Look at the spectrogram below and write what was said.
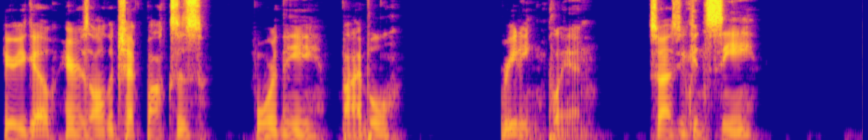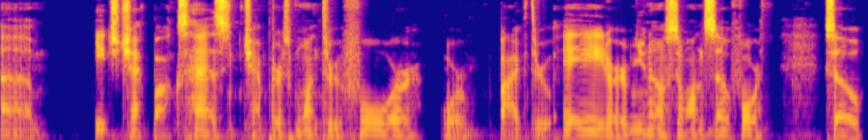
here you go. Here's all the check boxes for the Bible reading plan. So as you can see, um, each checkbox has chapters 1 through 4 or 5 through 8 or you know so on and so forth so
